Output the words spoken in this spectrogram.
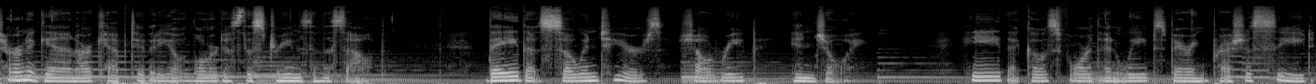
Turn again our captivity, O Lord, as the streams in the south. They that sow in tears shall reap in joy. He that goes forth and weeps, bearing precious seed,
